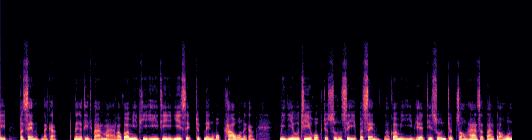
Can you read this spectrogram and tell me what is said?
0.74%นะครับ หนึ่งอาทิตย์ที่ผ่านมา แล้วก็มี PE ที่ 20.16 เท่านะครับ มี yield ที่ 6.04%แล้วก็มี EPS ที่ 0.25 สตางค์ต่อหุ้น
